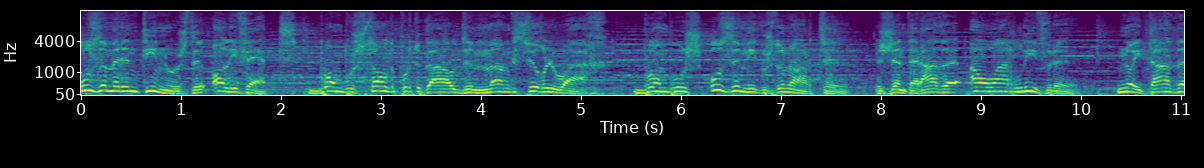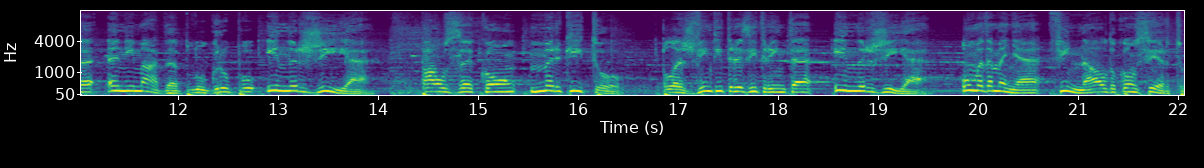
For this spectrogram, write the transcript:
Os Amarantinos de Olivette, Bombos Sol de Portugal de Mangue-sur-Loire, Bombos Os Amigos do Norte, Jantarada ao ar livre. Noitada animada pelo grupo Energia. Pausa com Marquito. Pelas 23h30, Energia. Uma da manhã, final do concerto.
